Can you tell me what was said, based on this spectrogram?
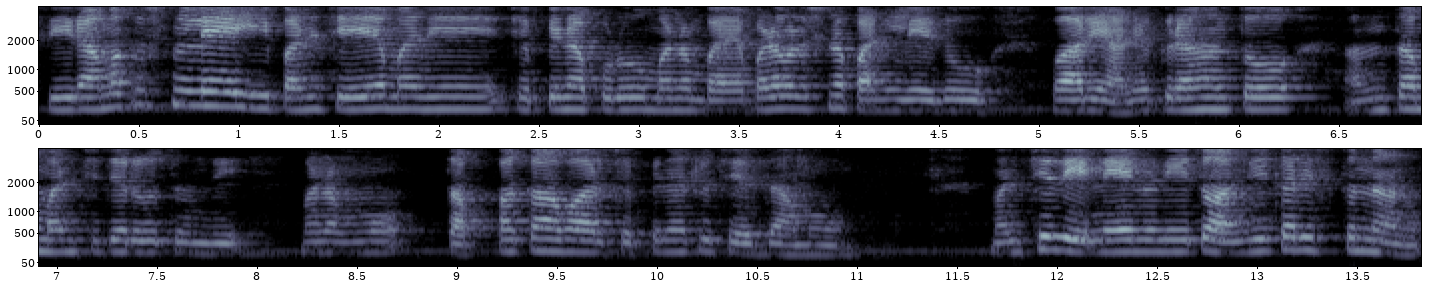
శ్రీరామకృష్ణులే ఈ పని చేయమని చెప్పినప్పుడు మనం భయపడవలసిన పని లేదు. వారి అనుగ్రహంతో అంత మంచి జరుగుతుంది. మనము తప్పక వారు చెప్పినట్లు చేద్దాము. మంచిది నేను నీతో అంగీకరిస్తున్నాను.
